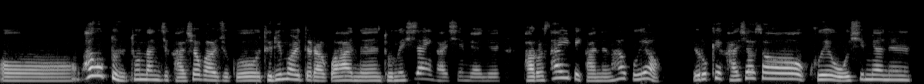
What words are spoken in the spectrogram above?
어 화곡동 유통단지 가셔 가지고 드림월드라고 하는 도매 시장에 가시면은 바로 사입이 가능하고요. 요렇게 가셔서 구해 오시면은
